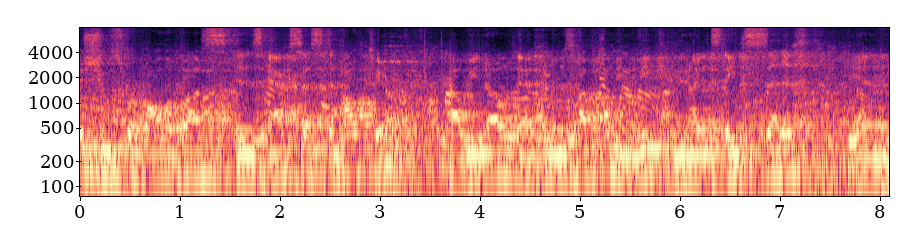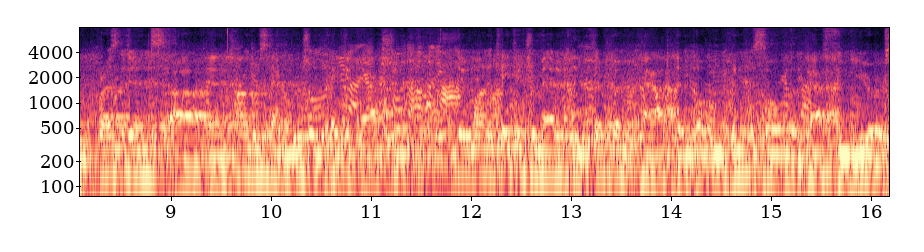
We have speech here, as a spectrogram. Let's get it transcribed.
issues for all of us is access to health care. Uh, we know that during this upcoming week, the United States Senate and the President uh, and Congress have originally taken action, they want to take a dramatically different path than what we've witnessed over the past few years.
